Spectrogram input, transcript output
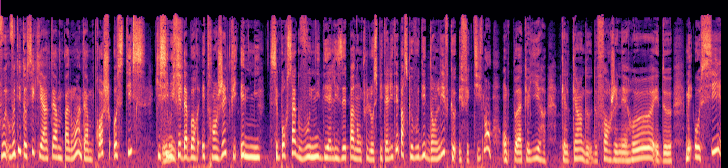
Vous, vous dites aussi qu'il y a un terme pas loin, un terme proche, hostis, qui signifiait d'abord étranger puis ennemi. C'est pour ça que vous n'idéalisez pas non plus l'hospitalité parce que vous dites dans le livre que effectivement on peut accueillir quelqu'un de, de, fort généreux et de, mais aussi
